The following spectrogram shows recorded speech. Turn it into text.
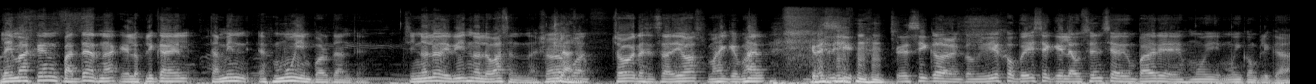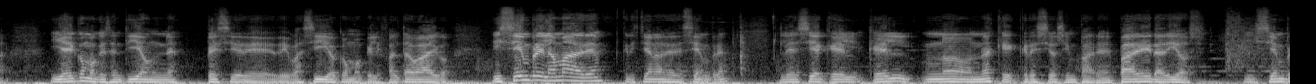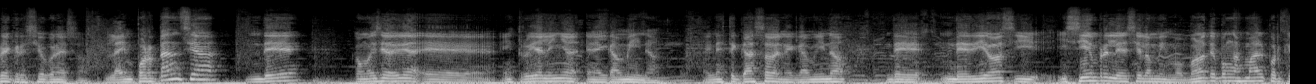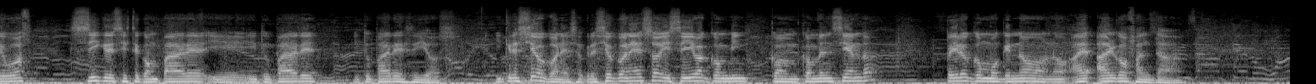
la imagen paterna, que lo explica él, también es muy importante. Si no lo vivís, no lo vas a entender. Yo, no Claro. puedo- yo, gracias a Dios, mal que mal, crecí, crecí con, con mi viejo, pero dice que la ausencia de un padre es muy, muy complicada. Y él como que sentía una especie de, de vacío, como que le faltaba algo. Y siempre la madre, cristiana desde siempre, le decía que él, que él no, no es que creció sin padre, el padre era Dios. Y siempre creció con eso. La importancia de, como dice la Biblia, eh, instruir al niño en el camino. En este caso, en el camino de, de Dios. Y, y siempre le decía lo mismo. Vos no te pongas mal porque vos sí creciste con padre y, y tu padre y tu padre es Dios. Y creció con eso, creció con eso y se iba convin- con- convenciendo, pero como que no, no, algo faltaba.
